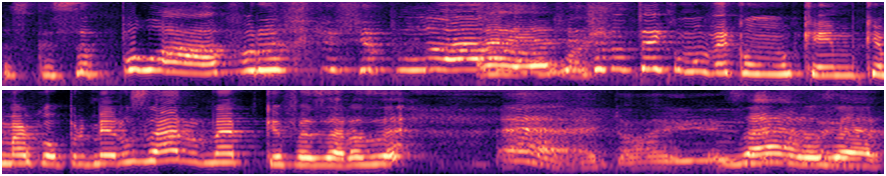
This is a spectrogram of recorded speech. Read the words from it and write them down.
Esqueci a palavra. Esqueci a palavra. É, e a gente poxa. não tem como ver como quem, quem marcou o primeiro zero, né? Porque foi 0 a 0 É, então aí. 0 0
